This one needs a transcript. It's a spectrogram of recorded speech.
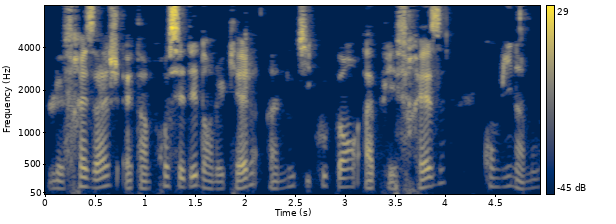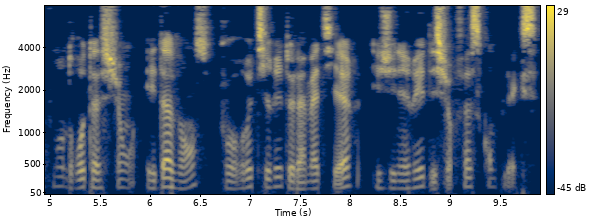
Le fraisage est un procédé dans lequel un outil coupant appelé fraise combine un mouvement de rotation et d'avance pour retirer de la matière et générer des surfaces complexes.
